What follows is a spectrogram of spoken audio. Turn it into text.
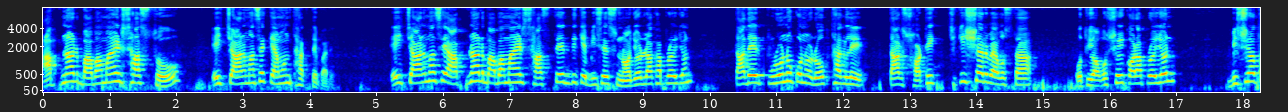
আপনার বাবা মায়ের স্বাস্থ্য এই চার মাসে কেমন থাকতে পারে? এই চার মাসে আপনার বাবা মায়ের স্বাস্থ্যের দিকে বিশেষ নজর রাখা প্রয়োজন? তাদের পুরনো কোনো রোগ থাকলে তার সঠিক চিকিৎসার ব্যবস্থা অতি অবশ্যই করা প্রয়োজন। বিশেষত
